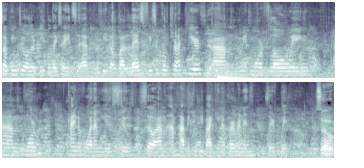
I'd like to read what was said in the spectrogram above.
talking to other people, they say it's a bit of a less physical track here, Yeah. um, more flowing. Um, more kind of what I'm used to, so I'm, I'm happy to be back in a permanent circuit. So,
